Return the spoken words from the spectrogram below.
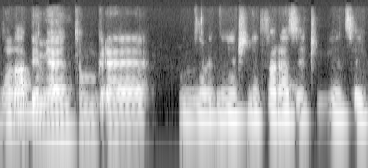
na labie miałem tą grę, nawet nie wiem, czy nie dwa razy, czy więcej.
